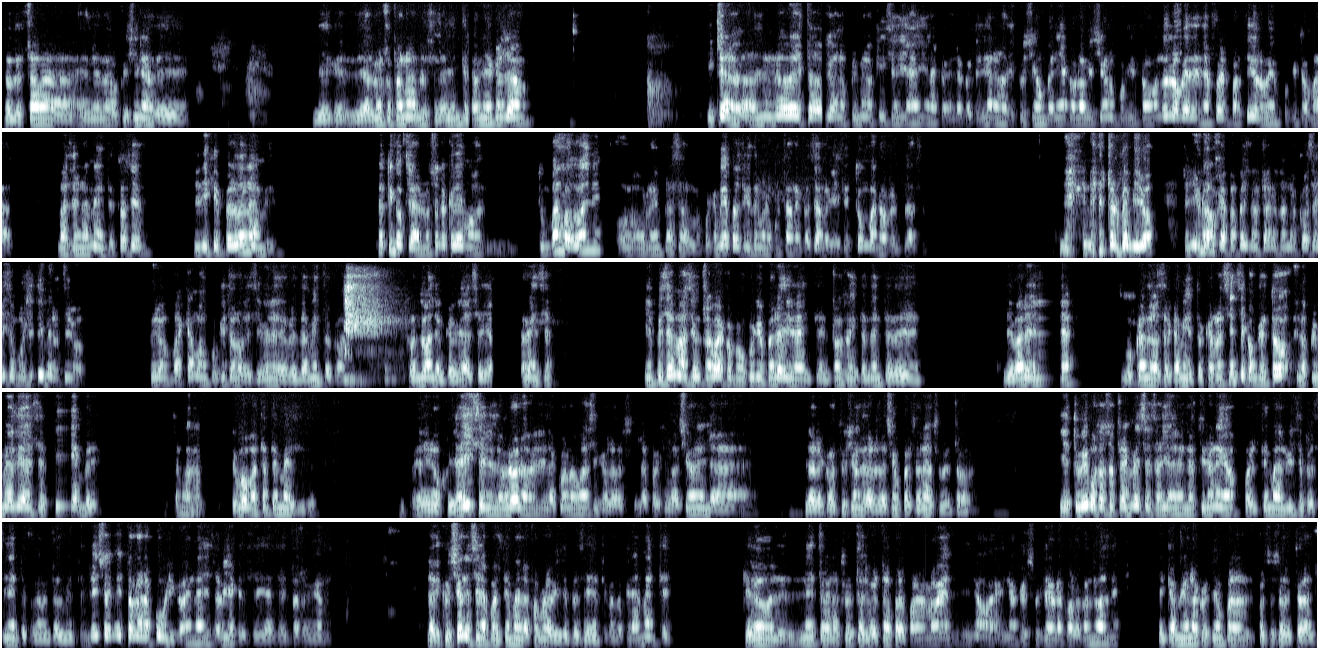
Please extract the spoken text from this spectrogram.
donde estaba en las oficinas de, de, Alberto Fernández, en la, la Avenida Callao. Y claro, al no haber estado yo en los primeros 15 días ahí en la, cotidiana, en la discusión, venía con una visión un poquito, cuando uno ve desde afuera el partido, lo ve un poquito más, más llenamente. Entonces le dije, perdóname, no tengo claro, nosotros queremos tumbarlo a Dualde o, reemplazarlo, porque a mí me parece que tenemos que apuntar a reemplazarlo, y el que tumba no reemplaza. Néstor me miró, tenía una hoja de papel donde estaba anotando cosas, hizo un mollito y me lo tiró. Pero bajamos un poquito los decibeles de enfrentamiento con, con Dualde, aunque había seguido la diferencia. Y empezamos a hacer un trabajo con Julio Pereira, entonces intendente de, de Varela, buscando el acercamiento, que recién se concretó en los primeros días de septiembre llevó bastantes meses. El enojo. Y ahí se logró el acuerdo básico, la aproximación y la, la, reconstrucción de la relación personal, sobre todo. Y estuvimos dos o tres meses ahí en los tironeos por el tema del vicepresidente, fundamentalmente. Hecho, esto no era público, ¿eh? nadie sabía que se hacían estas reuniones. Las discusiones eran por el tema de la fórmula del vicepresidente. Cuando finalmente quedó el Néstor en absoluta libertad para ponerlo él, y no, no que surgiera un acuerdo con Dualde, se encaminó la cuestión para el proceso electoral.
